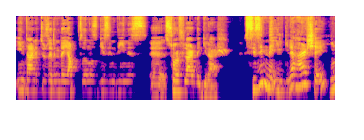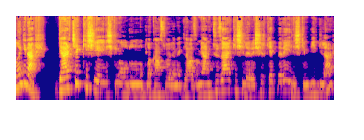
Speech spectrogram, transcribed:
internet üzerinde yaptığınız, gezindiğiniz e, surfler de girer. Sizinle ilgili her şey buna girer gerçek kişiye ilişkin olduğunu mutlaka söylemek lazım. Yani tüzel kişilere, şirketlere ilişkin bilgiler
